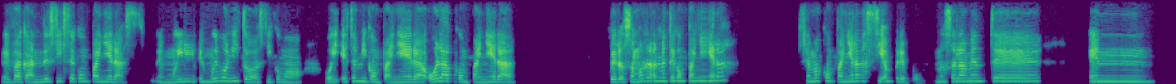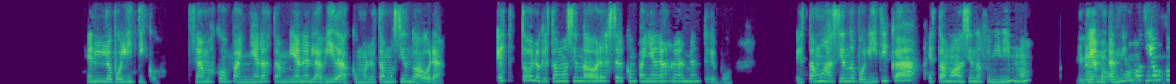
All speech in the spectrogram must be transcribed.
Es bacán decirse compañeras, es muy, es muy bonito, así como, oye, esta es mi compañera, hola compañera, pero ¿somos realmente compañeras? Seamos compañeras siempre, po, no solamente en, en lo político, seamos compañeras también en la vida, como lo estamos haciendo ahora. Esto lo que estamos haciendo ahora es ser compañeras realmente, po. Estamos haciendo política, estamos haciendo feminismo, Y no y al, al mismo tiempo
